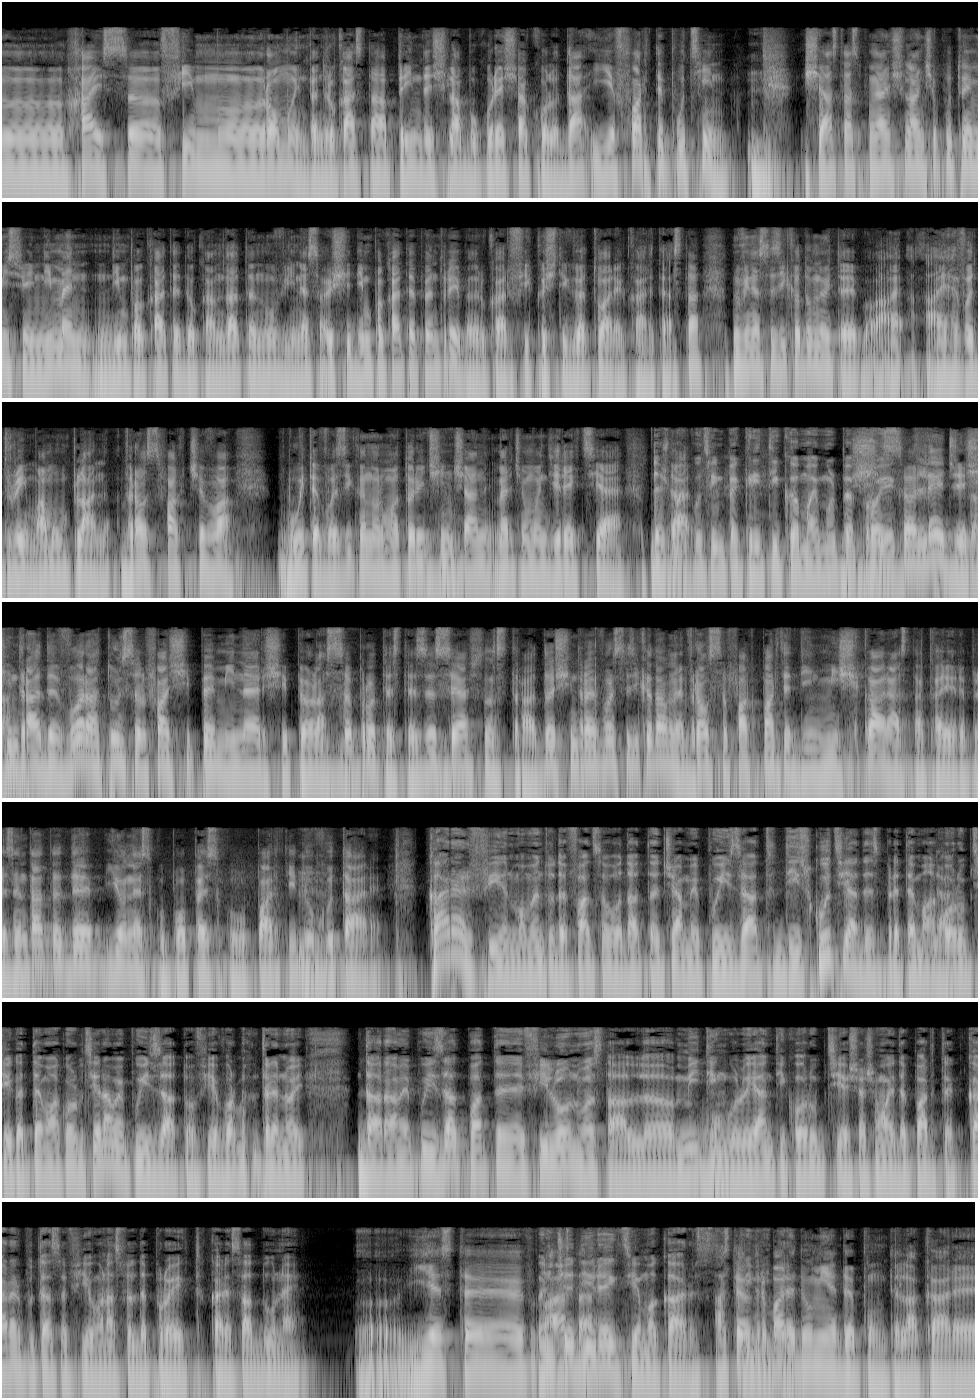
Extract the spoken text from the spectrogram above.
hai să fim români, pentru că asta prinde și la București și acolo. Dar e foarte puțin. Mm-hmm. Și asta spuneam și la începutul emisiunii. Nimeni, din păcate, deocamdată nu vine, sau și din păcate pentru ei, pentru că ar fi câștigătoare cartea asta, nu vine să zică, domnule, uite, I, I have a dream, am un plan, vreau să fac ceva. Uite, vă zic că în următorii 5 ani mergem în direcția aia. Deci Dar, mai puțin pe critică, mai mult pe și proiect. să lege. Da. Și, într-adevăr, atunci să-l faci și pe miner și pe ăla, mm-hmm. să protesteze, să iasă în stradă și, într-adevăr, să zică, doamne, vreau să fac parte din mișcarea asta care e reprezentată de Ionescu, Popescu, Partidul mm. cu tare. Care ar fi în momentul de față, odată ce am epuizat discuția despre tema da. corupției, că tema corupției n-am epuizat-o, fie vorba între noi, dar am epuizat poate filonul ăsta al uh, meetingului da. anticorupție și așa mai departe. Care ar putea să fie un astfel de proiect care să adune este... În asta, ce direcție măcar? Asta e o întrebare de o mie de puncte, la care,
